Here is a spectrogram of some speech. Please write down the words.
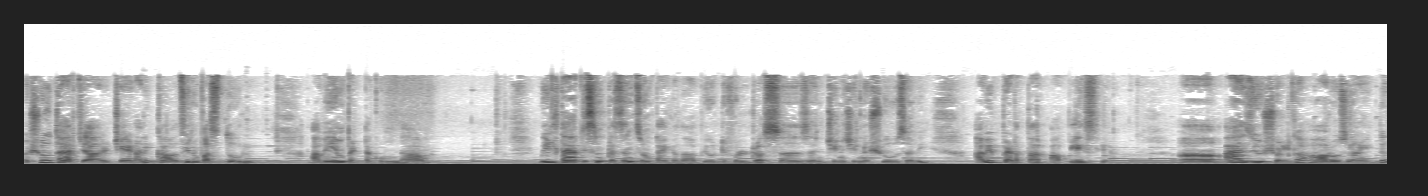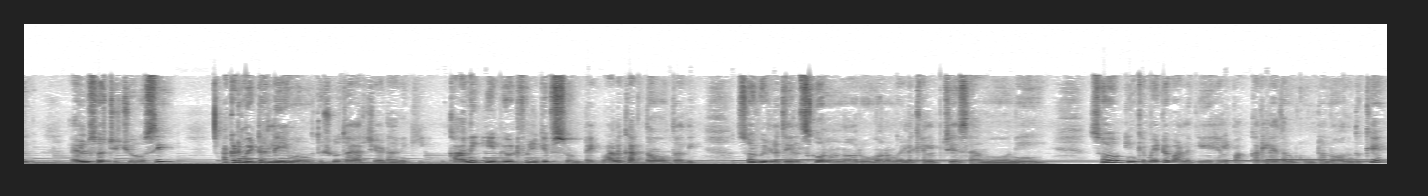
ఆ షూ తయారు చే- చేయడానికి కావాల్సిన వస్తువులు. అవేం పెట్టకుండా వీళ్ళు తయారు చేసిన ప్రజెంట్స్ ఉంటాయి కదా బ్యూటిఫుల్ డ్రెస్సెస్ అండ్ చిన్న చిన్న షూస్ అవి అవి పెడతారు ఆ ప్లేస్లో యాజ్ యూజువల్గా ఆ రోజు నైట్ ఎల్స్ వచ్చి చూసి అక్కడ మెటీరియల్ ఏమి ఉండదు షూ తయారు చేయడానికి. కానీ ఈ బ్యూటిఫుల్ గిఫ్ట్స్ ఉంటాయి. వాళ్ళకి అర్థమవుతుంది సో వీళ్ళు తెలుసుకొని ఉన్నారు మనం వీళ్ళకి హెల్ప్ చేశాము అని. సో ఇంక మీట వాళ్ళకి ఏ హెల్ప్ అక్కర్లేదు అనుకుంటాను అందుకే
